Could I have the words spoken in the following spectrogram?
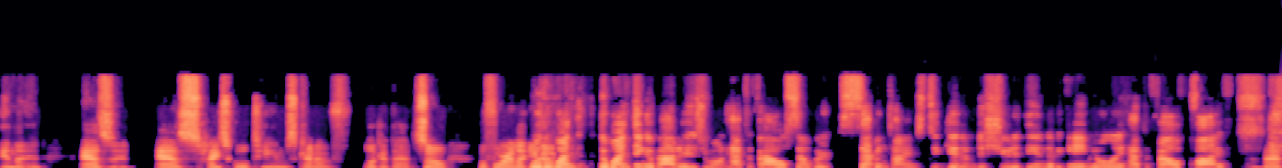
in the as as high school teams kind of look at that. So before I let you well, go, the one the one thing about it is you won't have to foul seven seven times to get them to shoot at the end of a game. You only have to foul five. That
